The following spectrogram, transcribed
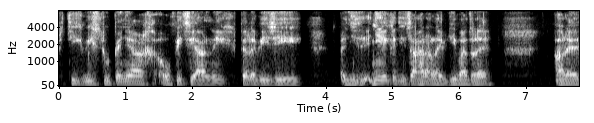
v tých vystúpeniach oficiálnych v televízii. Niekedy zahral aj v divadle, ale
